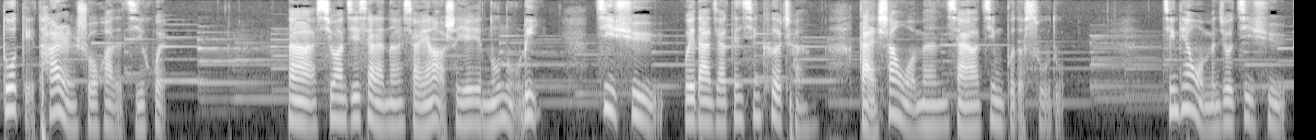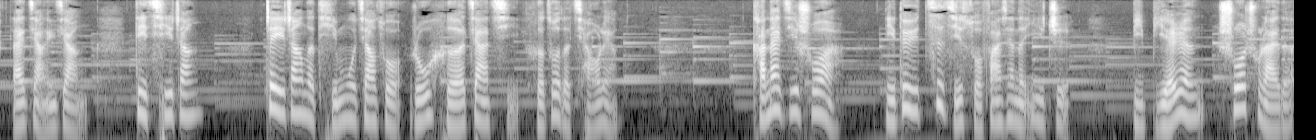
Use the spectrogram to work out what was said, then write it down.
多给他人说话的机会。那希望接下来呢，小严老师也努努力，继续为大家更新课程，赶上我们想要进步的速度。今天我们就继续来讲一讲第七章，这一章的题目叫做“如何架起合作的桥梁”。卡耐基说啊，你对于自己所发现的意志，比别人说出来的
